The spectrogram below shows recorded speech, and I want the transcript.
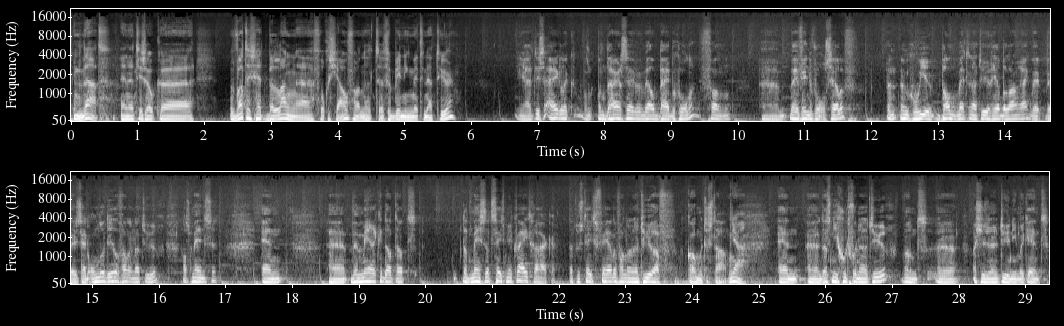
Inderdaad. En het is ook. Uh, wat is het belang volgens jou van het verbinding met de natuur? Ja, het is eigenlijk, want, want daar zijn we wel bij begonnen. Van, wij vinden voor onszelf een, een goede band met de natuur heel belangrijk. We, we zijn onderdeel van de natuur als mensen. En uh, we merken dat, dat, dat mensen dat steeds meer kwijtraken. Dat we steeds verder van de natuur af komen te staan. Ja. En uh, dat is niet goed voor de natuur. Want uh, als je de natuur niet meer kent,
